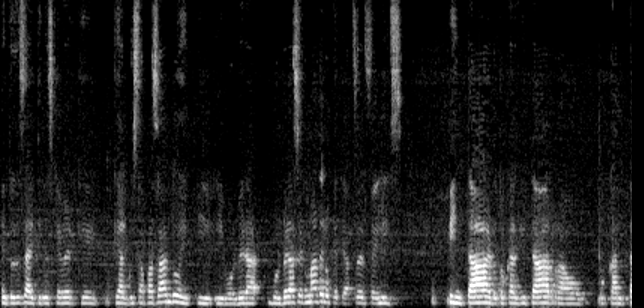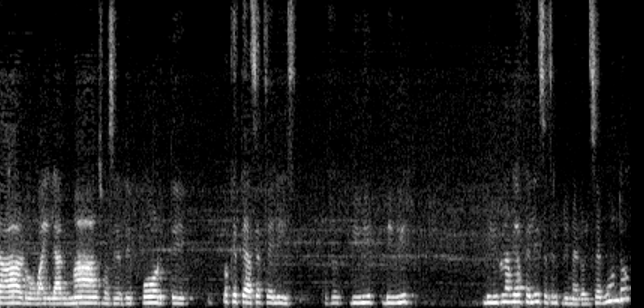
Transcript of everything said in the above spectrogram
entonces ahí tienes que ver que, que algo está pasando y, y, volver, a, volver a hacer más de lo que te hace feliz pintar o tocar guitarra o, cantar o bailar más o hacer deporte, lo que te hace feliz. Entonces, vivir, vivir, vivir una vida feliz es el primero. El segundo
